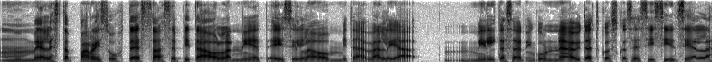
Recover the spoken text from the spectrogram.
mun mielestä parisuhteessa se pitää olla niin, että ei sillä ole mitään väliä, miltä sä niin kuin näytät, koska se sisin siellä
